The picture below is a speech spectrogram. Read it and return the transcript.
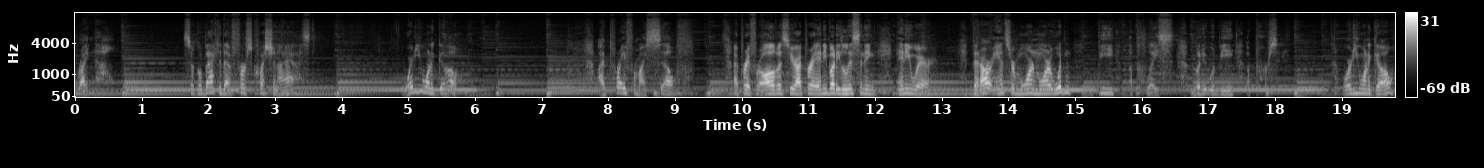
right now. So go back to that first question I asked Where do you want to go? I pray for myself. I pray for all of us here. I pray anybody listening anywhere that our answer more and more wouldn't be a place, but it would be a person. Where do you want to go?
